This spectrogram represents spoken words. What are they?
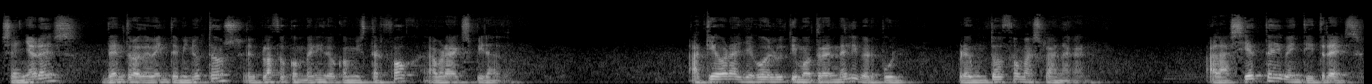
Señores, dentro de veinte minutos el plazo convenido con Mr. Fogg habrá expirado. ¿A qué hora llegó el último tren de Liverpool? preguntó Thomas Flanagan. A las siete y veintitrés,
